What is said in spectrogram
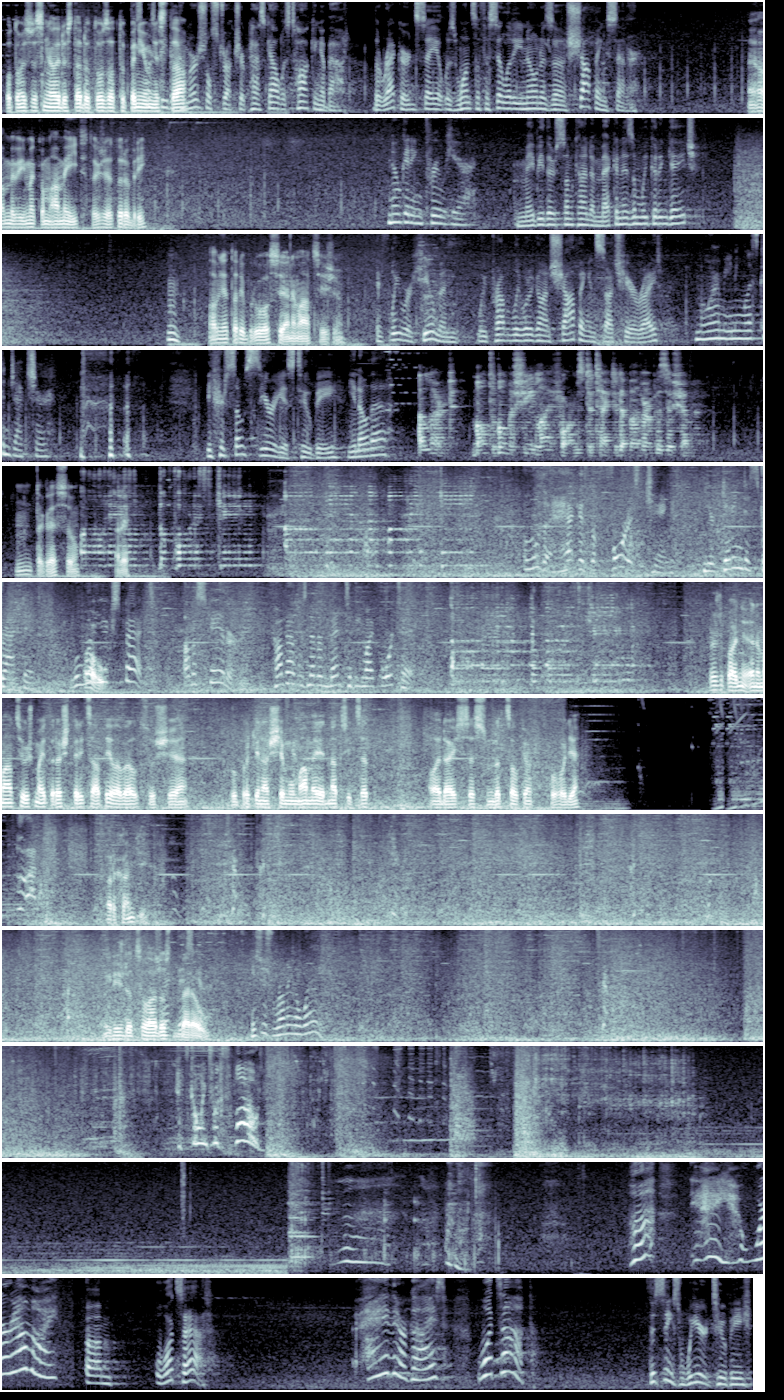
potom bychom se měli dostat do toho zatopeného města. commercial structure Pascal was talking about. The records say it was once a facility known as a shopping center. A my víme, kam máme jít, takže je to dobrý. No getting through here. Maybe there's some kind of mechanism we could engage? Hlavně tady budou asi animáci, že? If we were human, we probably would have gone shopping and such here, right? More meaningless conjecture. You're so serious, 2B. You know that? Alert. Multiple machine life forms detected above our position. Hm, tak kde jsou? Tady. Who the heck is the Forest King? You're getting distracted. Well, what do Oh. you expect? I'm a scanner. Combat was never meant to be my forte. Každopádně animáci už mají teda 40. level, což je oproti našemu máme 1.30, ale dají se sundat celkem v pohodě. Archanti. I když docela dost berou. It's going to explode! What's that? Hey there, guys. What's up? This thing's weird, 2B.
